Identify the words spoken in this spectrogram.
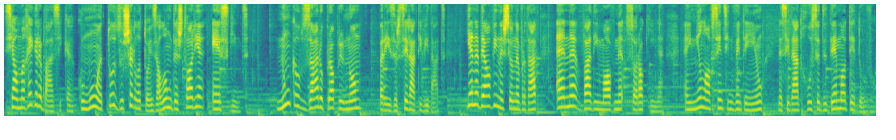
Se há uma regra básica comum a todos os charlatões ao longo da história, é a seguinte: nunca usar o próprio nome para exercer a atividade. E Ana Delvin nasceu, na verdade, Ana Vadimovna Sorokina, em 1991, na cidade russa de Demodedovo.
